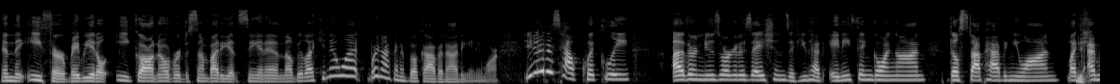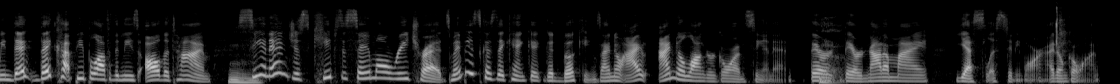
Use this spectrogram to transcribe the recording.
in the ether. Maybe it'll eke on over to somebody at CNN, and they'll be like, you know what? We're not going to book Avenatti anymore. Do you notice how quickly other news organizations, if you have anything going on, they'll stop having you on? Like, I mean, they they cut people off at the knees all the time. Mm-hmm. CNN just keeps the same old retreads. Maybe it's because they can't get good bookings. I know I I no longer go on CNN. They're they're not on my yes list anymore. I don't go on.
